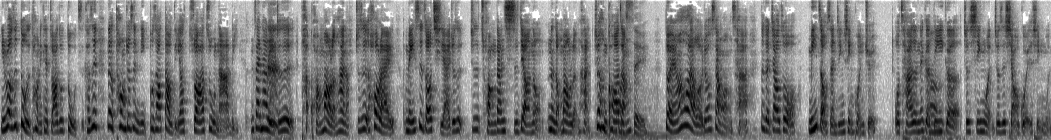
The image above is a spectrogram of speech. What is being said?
你如果是肚子痛，你可以抓住肚子。可是那个痛就是你不知道到底要抓住哪里，在那里就是狂冒冷汗啊。就是后来没事之后起来，就是就是床单湿掉那种那种冒冷汗，就很夸张。对，然后后来我就上网查那个叫做迷走神经性昏厥。我查的那个第一个就是新闻，就是小鬼的新闻。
